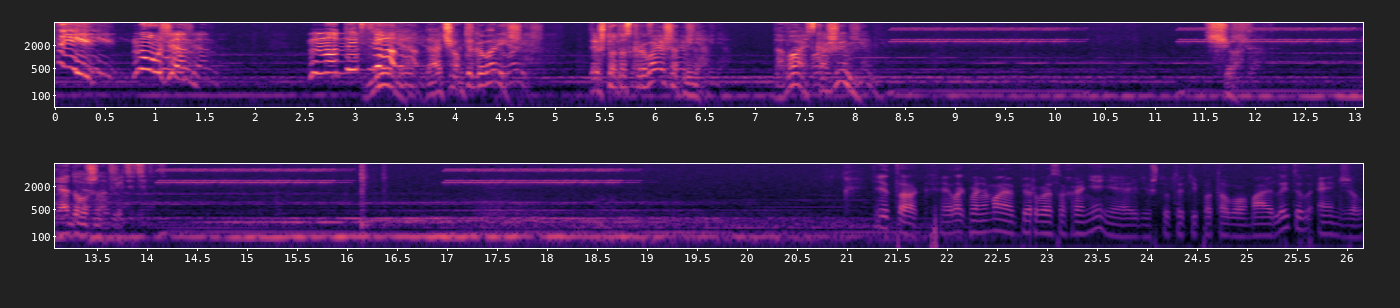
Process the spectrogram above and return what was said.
Ты нужен! Но ты все... Мия, да о чем ты говоришь? Ты что-то скрываешь от меня? Давай, скажи мне. Черт. Я должен ответить. Итак, я так понимаю, первое сохранение или что-то типа того. My little angel.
